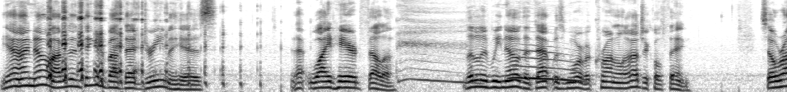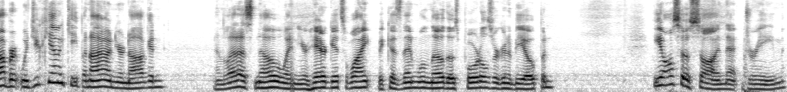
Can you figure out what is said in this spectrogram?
Yeah, I know. I've been thinking about that dream of his. That white haired fella. Little did we know that that was more of a chronological thing. So, Robert, would you kind of keep an eye on your noggin and let us know when your hair gets white because then we'll know those portals are going to be open? He also saw in that dream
